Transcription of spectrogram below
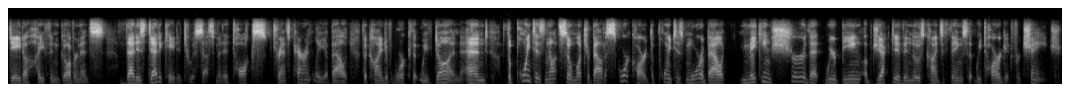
data hyphen governance that is dedicated to assessment. It talks transparently about the kind of work that we've done. And the point is not so much about a scorecard. The point is more about making sure that we're being objective in those kinds of things that we target for change.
